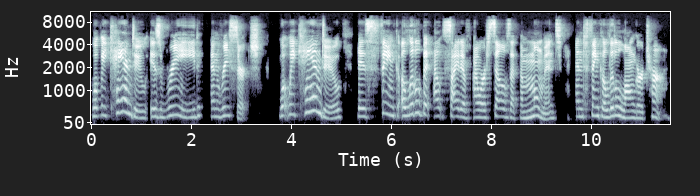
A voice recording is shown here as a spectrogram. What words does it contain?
What we can do is read and research. What we can do is think a little bit outside of ourselves at the moment and think a little longer term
